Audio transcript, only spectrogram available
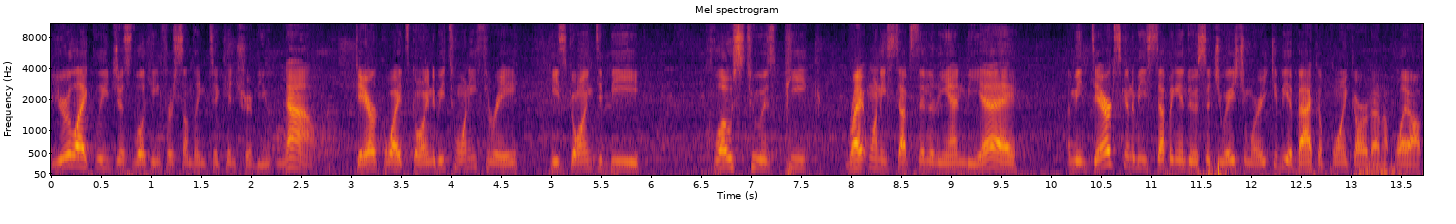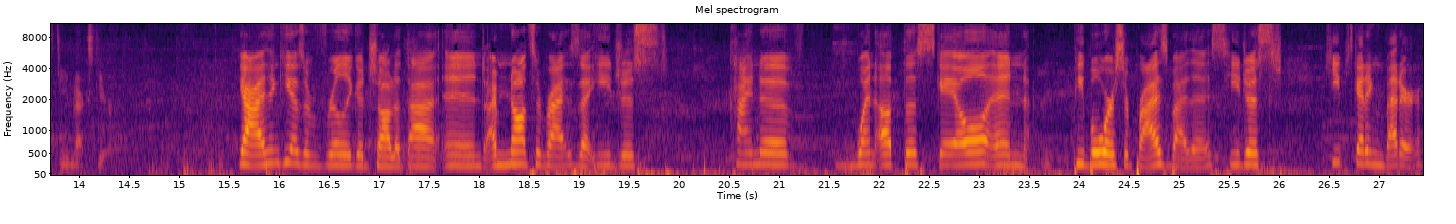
you're likely just looking for something to contribute now. Derrick White's going to be 23. He's going to be close to his peak right when he steps into the NBA. I mean, Derrick's going to be stepping into a situation where he could be a backup point guard on a playoff team next year. Yeah, I think he has a really good shot at that, and I'm not surprised that he just kind of went up the scale, and people were surprised by this. He just keeps getting better,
